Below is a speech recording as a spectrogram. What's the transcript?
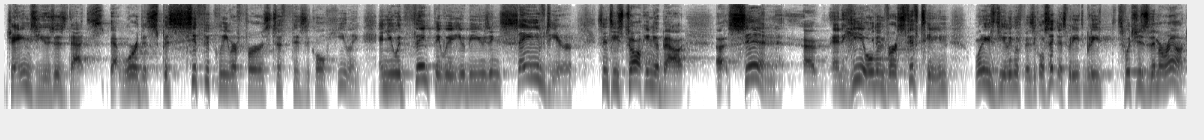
James uses that, that word that specifically refers to physical healing. And you would think that he would be using saved here, since he's talking about uh, sin uh, and healed in verse 15 when he's dealing with physical sickness, but he, but he switches them around.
